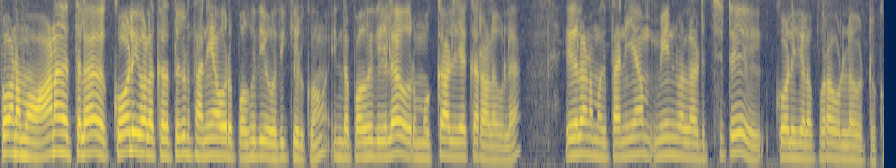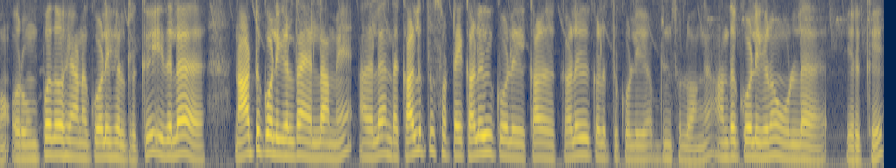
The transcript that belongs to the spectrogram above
இப்போ நம்ம வானகத்தில் கோழி வளர்க்குறதுக்குன்னு தனியாக ஒரு பகுதி ஒதுக்கியிருக்கோம். இந்த பகுதியில் ஒரு முக்கால் ஏக்கர் அளவில் இதில் நமக்கு தனியாக மீன் வலை அடிச்சுட்டு கோழிகளை பூரா உள்ளே விட்டுருக்கோம். ஒரு முப்பது வகையான கோழிகள் இருக்குது இதில் நாட்டுக்கோழிகள் தான் எல்லாமே. அதில் இந்த கழுத்து சொட்டை கழுகு கோழி க கழுகு கழுத்து கோழி அப்படின்னு சொல்லுவாங்க. அந்த கோழிகளும் உள்ளே இருக்குது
